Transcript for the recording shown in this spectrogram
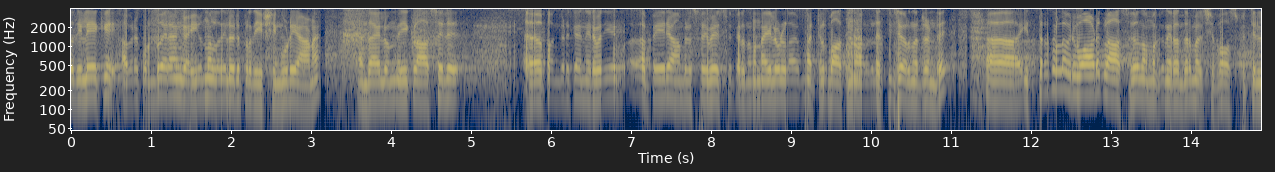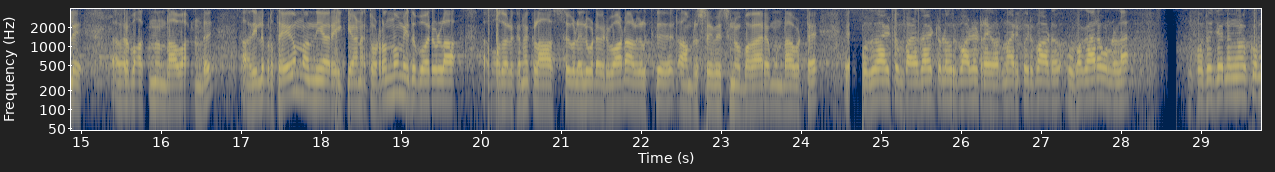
ഇതിലേക്ക് അവരെ കൊണ്ടുവരാൻ കഴിയും എന്നുള്ളതിലൊരു പ്രതീക്ഷയും കൂടിയാണ്. എന്തായാലും ഈ ക്ലാസ്സിൽ പങ്കെടുക്കാൻ നിരവധി പേര് ആംബുലൻസ് ഡ്രൈവേഴ്സ് പെരുന്തമണ്ണയിലുള്ള മറ്റുള്ള ഭാഗത്തു നിന്ന് ആളുകൾ എത്തിച്ചേർന്നിട്ടുണ്ട്. ഇത്തരത്തിലുള്ള ഒരുപാട് ക്ലാസ്സുകൾ നമുക്ക് നിരന്തരം മത്സ്യ ഹോസ്പിറ്റലിൽ അവരുടെ ഭാഗത്തു ഉണ്ടാവാറുണ്ട്. അതിൽ പ്രത്യേകം നന്ദി അറിയിക്കുകയാണ്. തുടർന്നും ഇതുപോലുള്ള ബോധവൽക്കരണ ക്ലാസ്സുകളിലൂടെ ഒരുപാട് ആളുകൾക്ക് ആംബുലൻസ് ഡ്രൈവേഴ്സിന് ഉപകാരം ഉണ്ടാവട്ടെ. പുതുതായിട്ടും പഴയതായിട്ടുള്ള ഒരുപാട് ഡ്രൈവർമാർക്ക് ഒരുപാട് ഉപകാരമുള്ള പൊതുജനങ്ങൾക്കും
